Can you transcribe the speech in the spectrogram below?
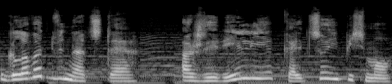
Глава 12. Ожерелье, кольцо и письмо.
